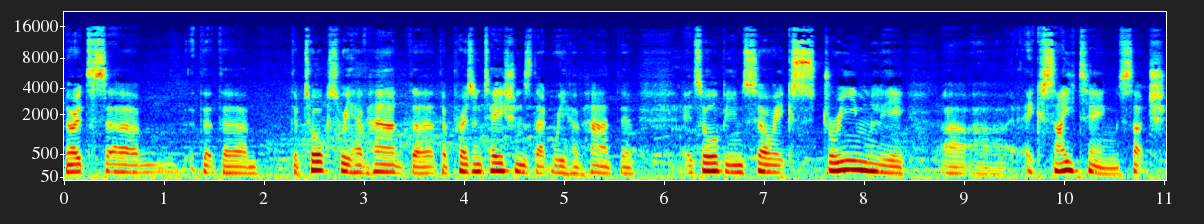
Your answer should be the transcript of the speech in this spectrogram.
No, it's um, the, the the talks we have had, the the presentations that we have had. The, it's all been so extremely uh, uh, exciting, such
